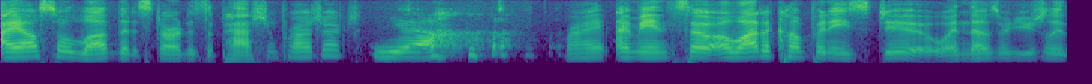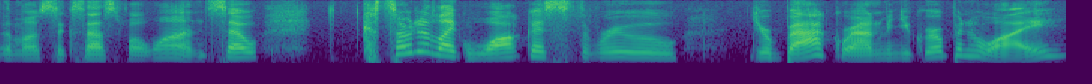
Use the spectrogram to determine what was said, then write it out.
I also love that it started as a passion project. Yeah. right? I mean, so a lot of companies do, and those are usually the most successful ones. So, sort of like walk us through your background. I mean, you grew up in Hawaii,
